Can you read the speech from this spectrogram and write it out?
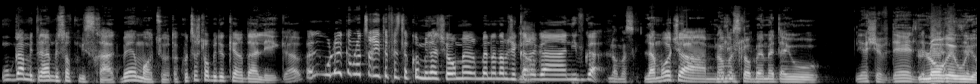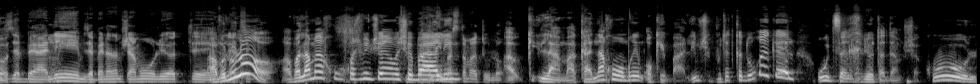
הוא גם מתראיין בסוף משחק, באמוציות, הקבוצה שלו בדיוק ירדה ליגה, ואולי גם לא צריך להתאפס לכל מילה שאומר בן אדם שכרגע נפגע. לא מסכים. למרות שהמילים מסכים. שלו באמת היו... יש הבדל. זה לא זה- ראויות. זה בעלים, זה בן אדם שאמור להיות... אה, אבל הוא לא, אבל למה אנחנו חושבים בעלים, שבעלים... מה זאת אומרת הוא לא? אה, למה? כי אנחנו אומרים, אוקיי, בעלים של קבוצת כדורגל, הוא צריך להיות אדם שקול,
